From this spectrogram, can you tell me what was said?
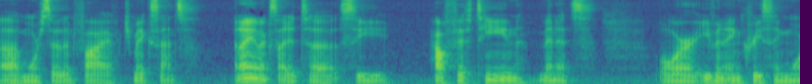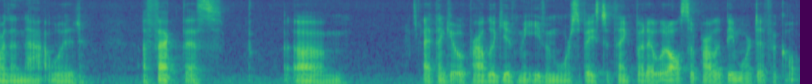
uh, more so than five, which makes sense. And I am excited to see how 15 minutes or even increasing more than that would affect this. Um, I think it would probably give me even more space to think, but it would also probably be more difficult.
